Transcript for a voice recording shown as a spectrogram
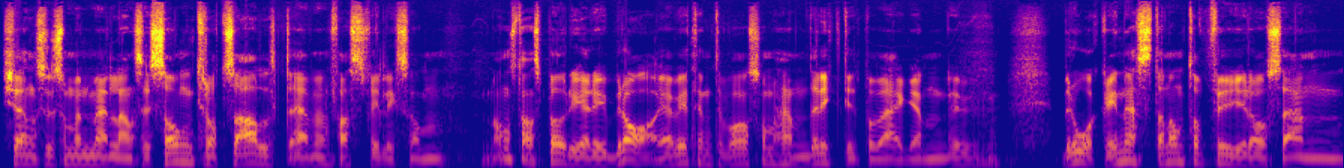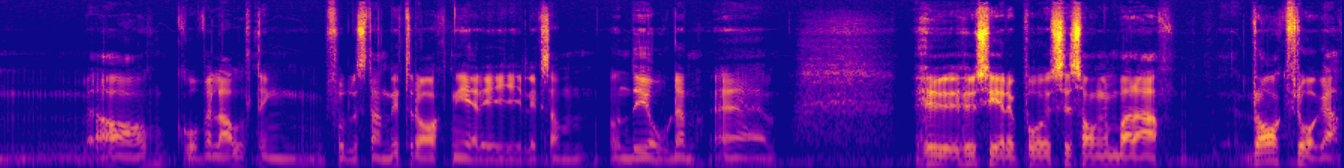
Känns ju som en mellansäsong trots allt. Även fast vi liksom någonstans började ju bra. Jag vet inte vad som hände riktigt på vägen. Det bråkar ju nästan om topp fyra och sen ja, går väl allting fullständigt rakt ner i liksom under jorden. Eh, hur, hur ser du på säsongen bara? Rak fråga.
